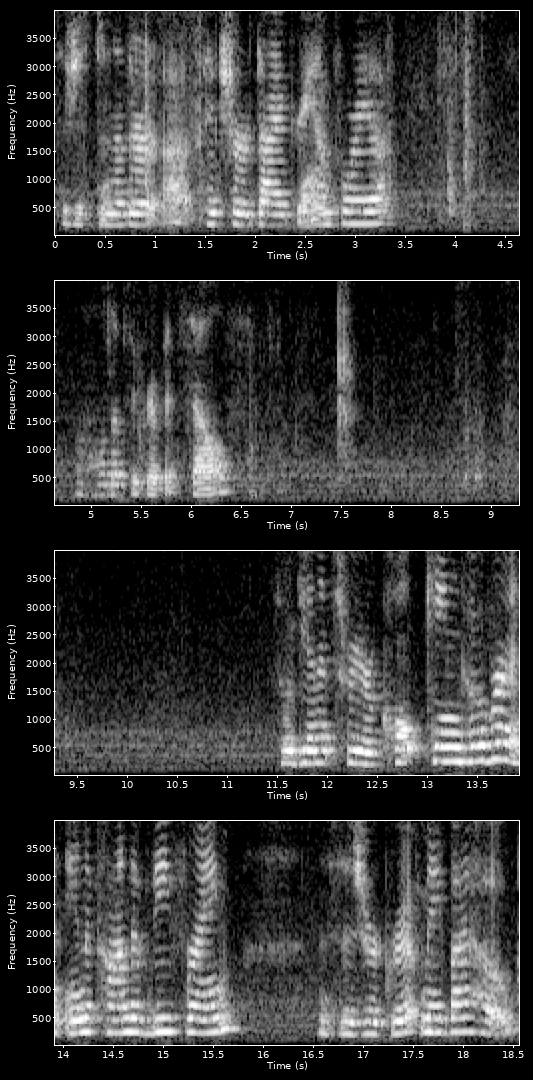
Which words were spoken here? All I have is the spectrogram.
So just another uh, picture diagram for you. I'll hold up the grip itself. So again, it's for your Colt King Cobra and Anaconda V frame. This is your grip made by Hogue.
